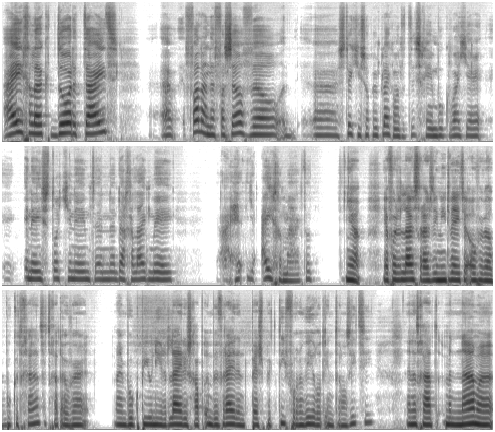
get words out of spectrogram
eigenlijk door de tijd, uh, vallen er vanzelf wel uh, stukjes op hun plek. Want het is geen boek wat je ineens tot je neemt en uh, daar gelijk mee je eigen maakt. Dat, ja. ja, voor de luisteraars die niet weten over welk boek het gaat. Het gaat over mijn boek Pionier het Leiderschap, een bevrijdend perspectief voor een wereld in transitie. En het gaat met name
